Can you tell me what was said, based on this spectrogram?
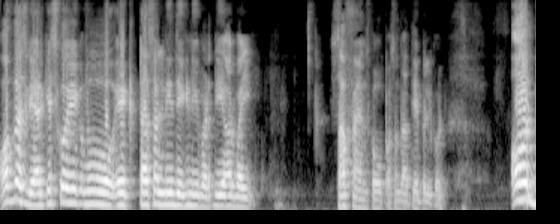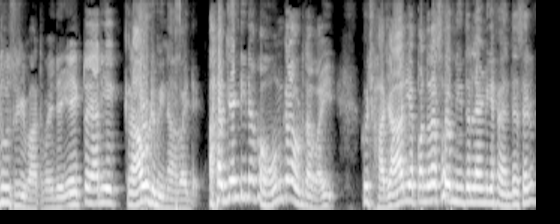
ऑब्वियसली यार। किसको एक, वो एक टसल नहीं देखनी पड़ती और भाई, सब फैंस को पसंद आती है, बिल्कुल। और दूसरी बात भाई, देख, एक तो यार ये क्राउड भी ना, भाई अर्जेंटीना का होम क्राउड था भाई। कुछ हज़ार या पंद्रह सौ नीदरलैंड के फ़ैन थे सिर्फ़।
